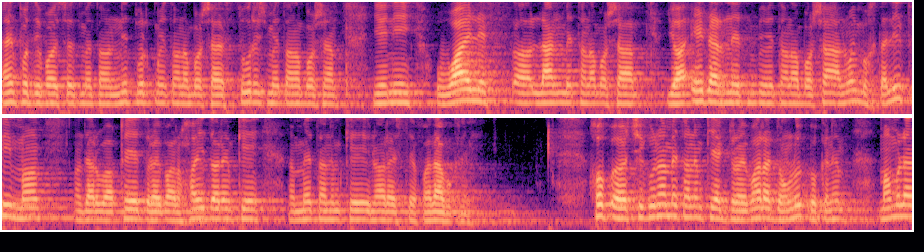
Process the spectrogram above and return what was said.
input devices می‌تونه network می‌تونه باشه storage می‌تونه باشه یعنی wireless LAN می‌تونه باشه یا ethernet می‌تونه باشه. انواع مختلفی ما در واقع درایورهایی داریم که می‌تونیم که اینا را استفاده بکنیم. خب چگونه می‌تونیم که یک درایور را دانلود بکنیم؟ معمولا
